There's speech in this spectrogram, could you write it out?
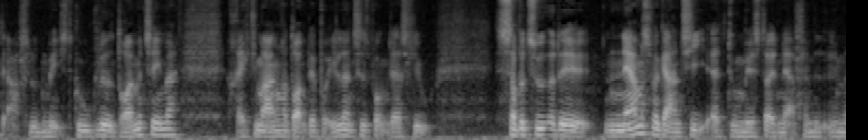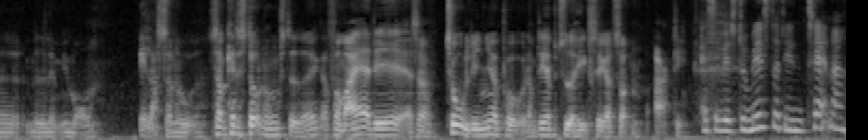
det er absolut mest googlede drømmetema, rigtig mange har drømt det på et eller andet tidspunkt i deres liv, så betyder det nærmest med garanti, at du mister et nær familiemedlem i morgen. Eller sådan noget. Så kan det stå nogle steder. Ikke? Og for mig er det altså to linjer på, om det her betyder helt sikkert sådan, agtigt. altså hvis du mister dine tænder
